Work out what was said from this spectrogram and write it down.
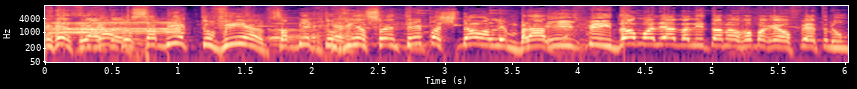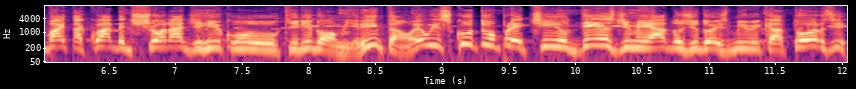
Obrigado, eu sabia que tu vinha, sabia que tu vinha, só entrei pra te dar uma lembrada. Enfim, dá uma olhada ali, tá na arroba Real Fetter, um baita quadra de chorar de rir com o querido Almir. Então, eu escuto o Pretinho desde meados de 2014,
